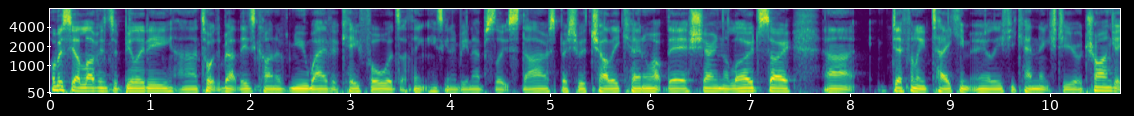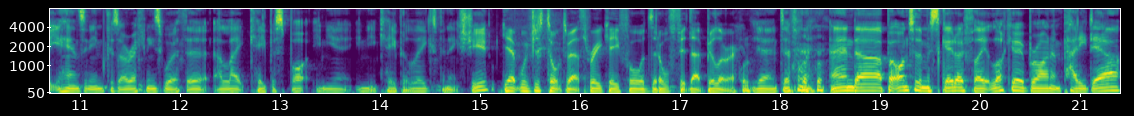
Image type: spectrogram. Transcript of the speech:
Obviously, I love his ability. Uh, talked about these kind of new wave of key forwards. I think he's going to be an absolute star, especially with Charlie Curnow up there sharing the load. So, uh, Definitely take him early if you can next year, or try and get your hands on him because I reckon he's worth a, a late keeper spot in your in your keeper leagues for next year. Yep, we've just talked about three key forwards that all fit that bill, I reckon. Yeah, definitely. and uh, but onto the Mosquito fleet, Lockie O'Brien and Paddy Dow,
